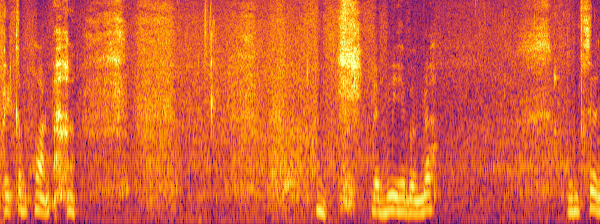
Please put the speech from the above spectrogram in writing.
เผ็ดกระหอน แล้วบีให้เบิ่งเด้อวุ้นเส้น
